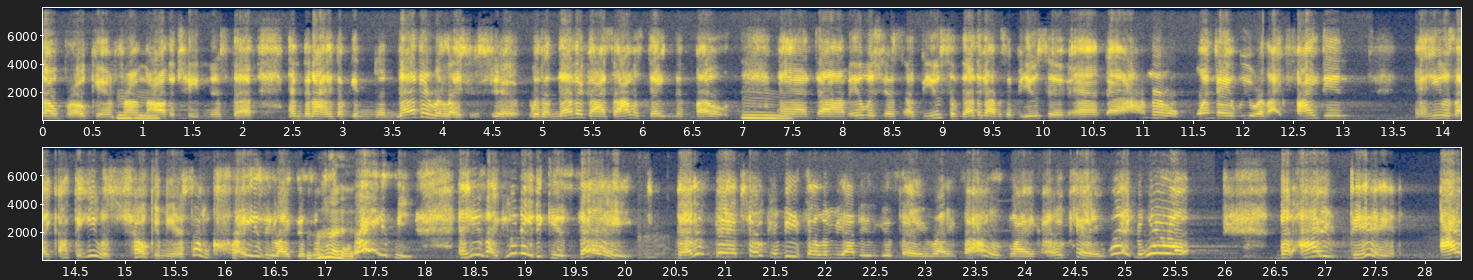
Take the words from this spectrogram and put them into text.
so broken from Mhm. all the cheating and stuff. And then I ended up getting another relationship with another guy, so I was dating them both Mm. and um, it was just abusive. The other guy was abusive, and uh, I remember one day we were like fighting, and he was like, I think he was choking me or something crazy like this. It was Right. crazy, and he's like, you need to get saved. Now this man choking me, telling me I need to get saved, right? So I was like, okay, what in the world? But I did. I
